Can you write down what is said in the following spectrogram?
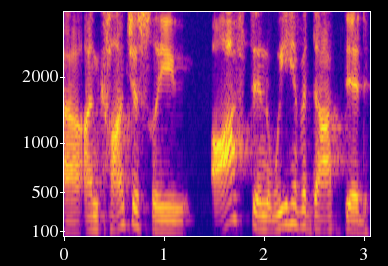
uh, unconsciously, often we have adopted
